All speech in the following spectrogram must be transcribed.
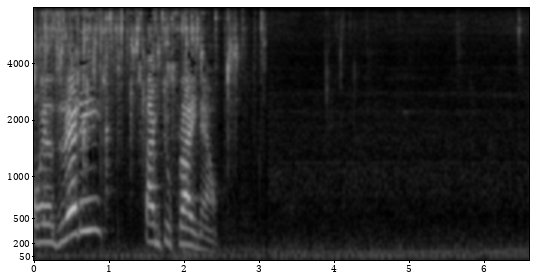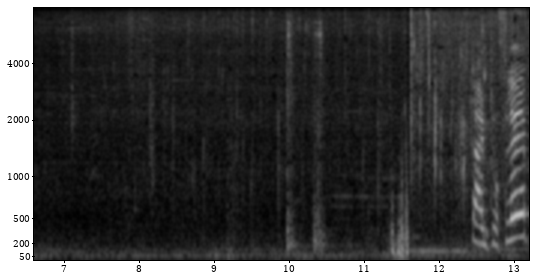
Oil's ready. Time to fry now. Time to flip.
